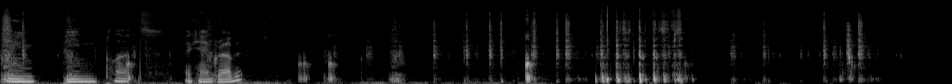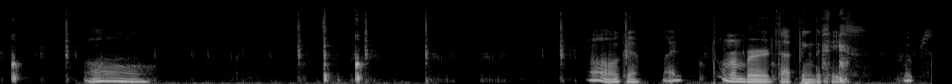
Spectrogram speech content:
Green bean plants. I can't grab it? Oh. Oh, okay. I don't remember that being the case. Oops.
